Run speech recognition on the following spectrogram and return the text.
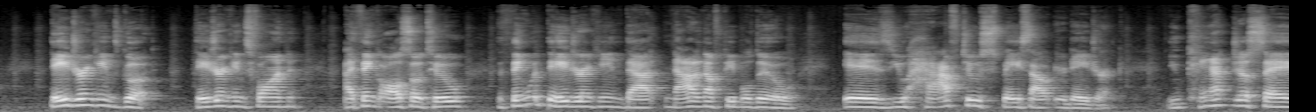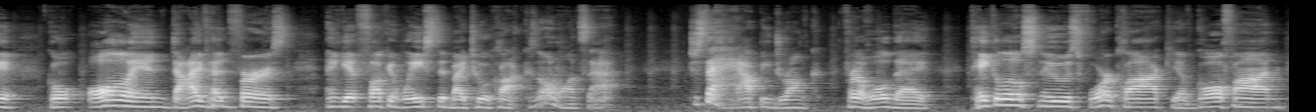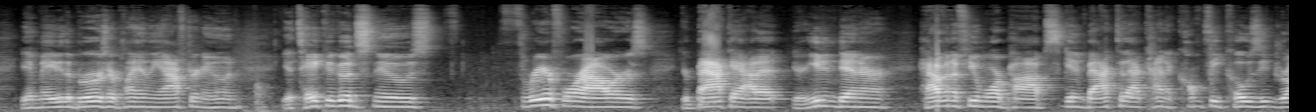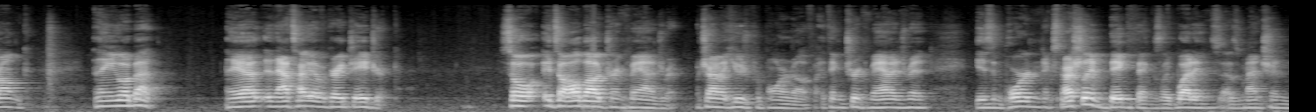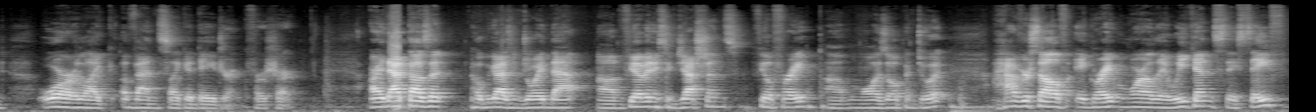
Day drinking's good. Day drinking's fun. I think also too, the thing with day drinking that not enough people do is you have to space out your day drink. You can't just say go all in, dive head first, and get fucking wasted by two o'clock because no one wants that. Just a happy drunk for the whole day take a little snooze, four o'clock, you have golf on, you maybe the Brewers are playing in the afternoon, you take a good snooze, three or four hours, you're back at it, you're eating dinner, having a few more pops, getting back to that kind of comfy, cozy drunk, and then you go to bed. And that's how you have a great day drink. So it's all about drink management, which I'm a huge proponent of. I think drink management is important, especially in big things like weddings, as mentioned, or like events like a day drink for sure. All right, that does it. Hope you guys enjoyed that. Um, if you have any suggestions, feel free. Um, I'm always open to it. Have yourself a great Memorial Day weekend. Stay safe.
